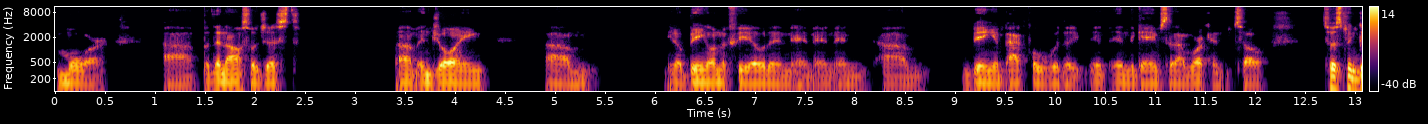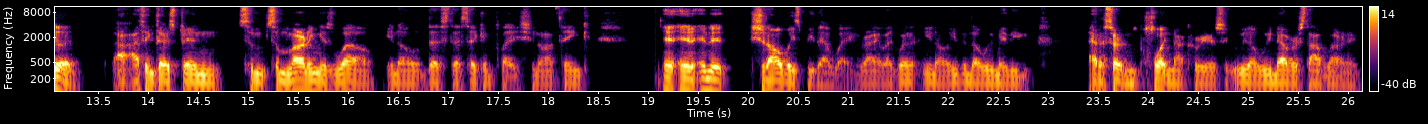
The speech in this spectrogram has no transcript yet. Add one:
more, uh, but then also just um, enjoying um, you know being on the field and and and and um, being impactful with the in, in, the games that I'm working. So so it's been good. I, I, think there's been some some learning as well. You know that's that's taking place. You know I think and, and it should always be that way, right? Like when you know even though we maybe at a certain point in our careers, you know, we never stop learning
